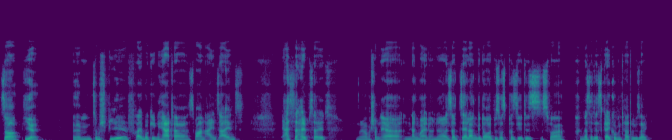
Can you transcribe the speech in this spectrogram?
So, hier. Ähm, zum Spiel Freiburg gegen Hertha. Es waren 1-1. Erste Halbzeit ja, war schon eher ein Langweiler, ne? Es hat sehr lange gedauert, bis was passiert ist. Es war, was hat der Sky-Kommentator gesagt?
